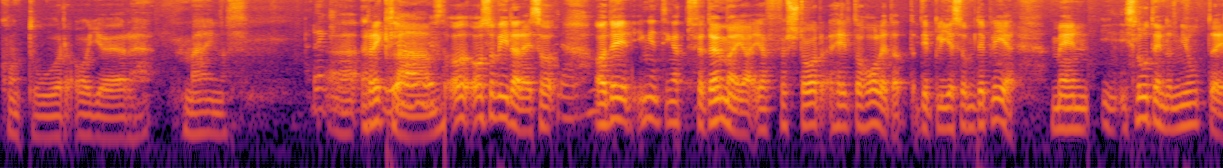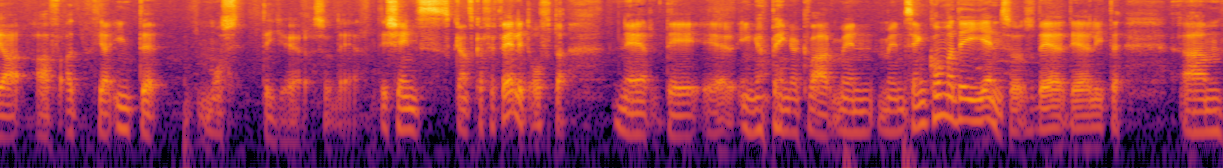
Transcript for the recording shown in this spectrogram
kontor och göra minus. Reklam. Uh, reklam och, och så vidare. Så, och det är ingenting att fördöma. Jag, jag förstår helt och hållet att det blir som det blir. Men i, i slutändan njuter jag av att jag inte måste göra så där. Det känns ganska förfärligt ofta när det är inga pengar kvar. Men, men sen kommer det igen, så, så det, är- det är lite... Um,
